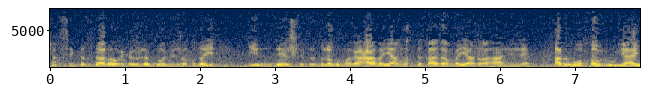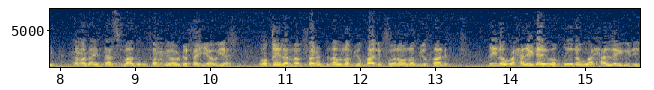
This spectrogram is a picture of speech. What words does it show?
shaksi kastaaba wixii uu la gooni noqday in dee shuduud lagu magacaabayo ama siqaad ama yaanu ahaanine. Adigu qowl uu yahay labada intaasba adigu farqiga udhexeeya u yahay. Waqiila man farad law lam yukhaalif walow lam yukhaalif. Qiila waxaa la yidhi waqiila waxaa la yidhi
